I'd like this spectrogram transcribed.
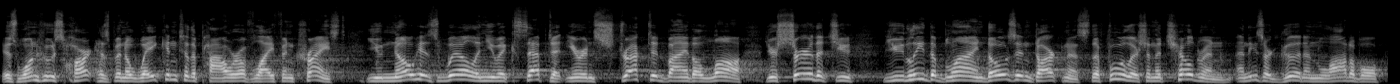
is one whose heart has been awakened to the power of life in Christ. You know his will and you accept it. You're instructed by the law. You're sure that you, you lead the blind, those in darkness, the foolish, and the children. And these are good and laudable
